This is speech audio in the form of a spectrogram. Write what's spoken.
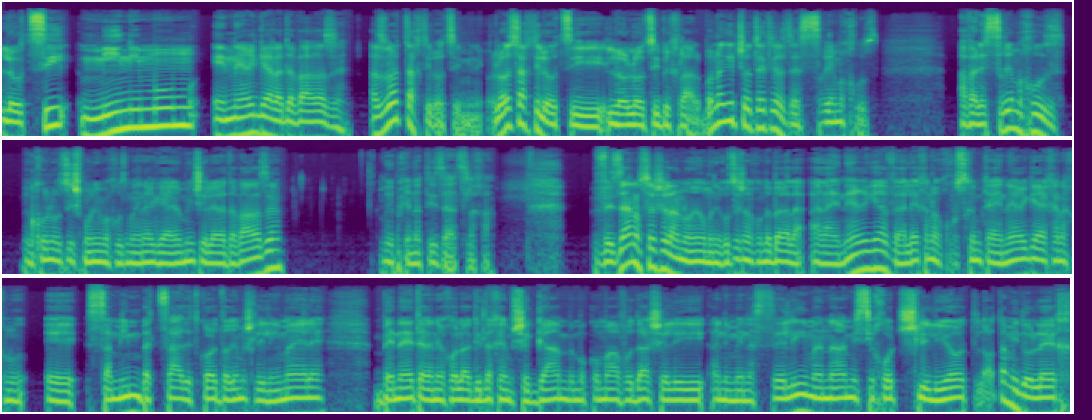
להוציא מינימום אנרגיה על הדבר הזה. אז לא הצלחתי להוציא מינימום, לא הצלחתי להוציא, לא להוציא בכלל. בוא נגיד שהוצאתי על זה 20%. אבל 20% במקום להוציא 80% מהאנרגיה היומית שלי על הדבר הזה, מבחינתי זה הצלחה. וזה הנושא שלנו היום, אני רוצה שאנחנו נדבר על, על האנרגיה ועל איך אנחנו חוסכים את האנרגיה, איך אנחנו אה, שמים בצד את כל הדברים השליליים האלה. בין היתר אני יכול להגיד לכם שגם במקום העבודה שלי אני מנסה להימנע משיחות שליליות, לא תמיד הולך.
